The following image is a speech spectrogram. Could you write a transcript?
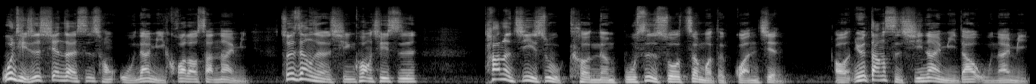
问题是现在是从五纳米跨到三纳米，所以这样子的情况，其实它的技术可能不是说这么的关键。哦，因为当时七纳米到五纳米，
